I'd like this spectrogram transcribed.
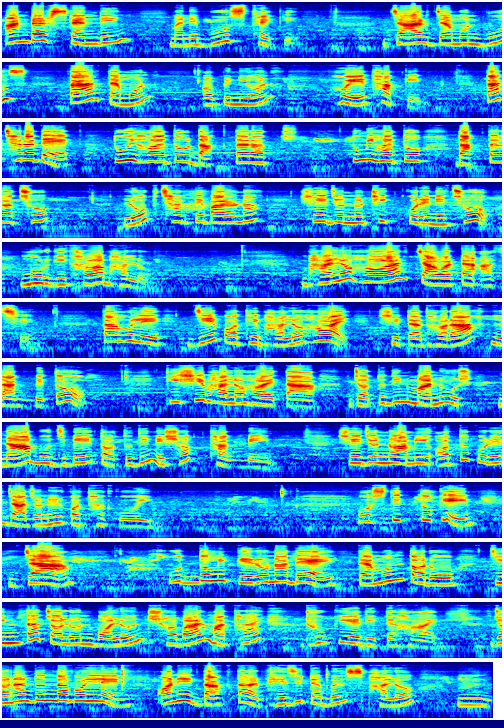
আন্ডারস্ট্যান্ডিং মানে বুঝ থেকে। যার যেমন বুঝ, তার তেমন অপিনিয়ন হয়ে থাকে। তাছাড়া দেখ, তুই হয়তো ডাক্তার আছ- তুমি হয়তো ডাক্তার আছো, লোভ ছাড়তে পারো না সেই জন্য ঠিক করে নেছো, মুরগি খাওয়া ভালো। ভালো হওয়ার চাওয়াটা আছে। তাহলে যে পথে ভালো হয় সেটা ধরা লাগবে তো? কিসে ভালো হয় তা? যতদিন মানুষ না বুঝবে ততদিন এসব থাকবে সেই জন্য আমি অত করে যাজনের কথা কই। অস্তিত্বকে যা উদ্যমী প্রেরণা দেয়, তেমনতর চিন্তা চলন বলন সবার মাথায় ঢুকিয়ে দিতে হয়। জনার্দনদা বললেন, অনেক ডাক্তার ভেজিটেবলস ভালো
